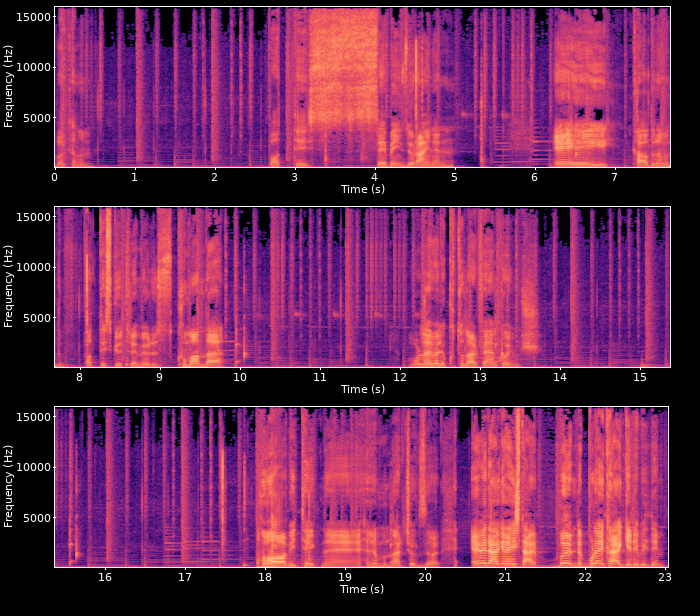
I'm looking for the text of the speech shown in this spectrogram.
Bakalım. Patatese benziyor aynen. Ey kaldıramadım. Patates götüremiyoruz. Kumanda. Burada böyle kutular falan koymuş. Oha bir tekne. Bunlar çok zor. Evet arkadaşlar bölümde buraya kadar gelebildim.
